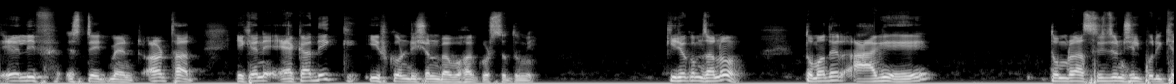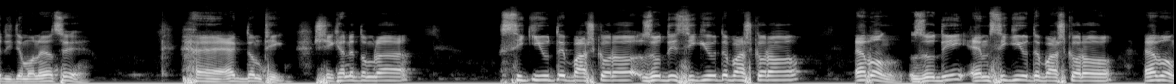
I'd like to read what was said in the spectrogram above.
elif statement. অর্থাৎ এখানে একাধিক ইফ কন্ডিশন ব্যবহার করছ তুমি। কীরকম জানো? তোমাদের আগে তোমরা সৃজনশীল পরীক্ষা দিতে মনে আছে? হ্যাঁ একদম ঠিক। সেখানে তোমরা সিকিউতে পাশ করো, যদি সিকিউতে পাশ করো এবং যদি এমসিকিউতে পাশ করো এবং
